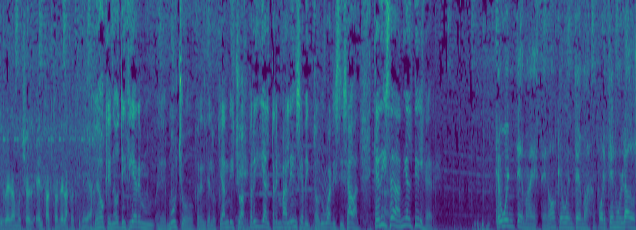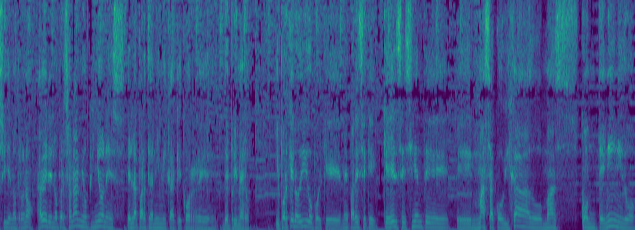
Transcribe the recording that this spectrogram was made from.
y juega mucho el, el factor de la continuidad. Veo que no difieren eh, mucho frente a lo que han dicho Asprilla, el Tren Valencia, Víctor Hugo Aristizábal. ¿Qué dice Daniel Tilger? Qué buen tema este, ¿no? Qué buen tema. Porque en un lado sí, en otro no. A ver, en lo personal mi opinión es, es la parte anímica que corre de primero. ¿Y por qué lo digo? Porque me parece que, que él se siente eh, más acobijado, más contenido,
